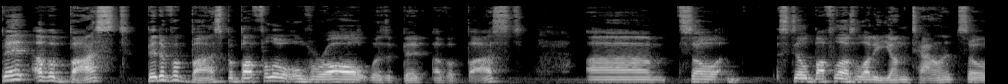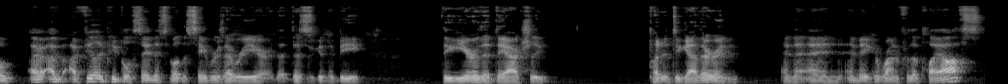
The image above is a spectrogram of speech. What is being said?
Bit of a bust, bit of a bust, but Buffalo overall was a bit of a bust. Um, so still, Buffalo has a lot of young talent. So I, I, feel like people say this about the Sabres every year that this is going to be the year that they actually put it together and and and, and make a run for the playoffs.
